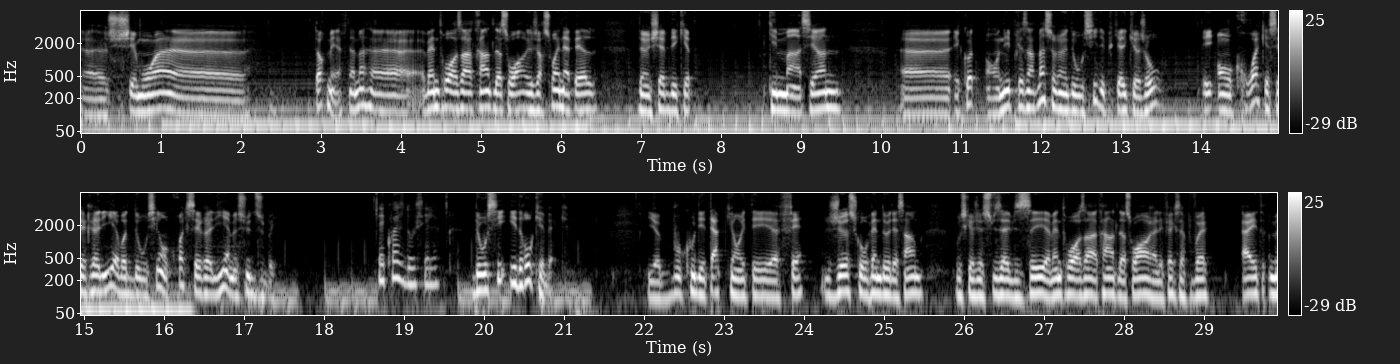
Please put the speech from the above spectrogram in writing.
je suis chez moi dormais finalement à 23h30 le soir et je reçois un appel d'un chef d'équipe qui me mentionne euh, écoute, on est présentement sur un dossier depuis quelques jours et on croit que c'est relié à votre dossier, on croit que c'est relié à M. Dubé. C'est quoi ce dossier-là? Dossier Hydro-Québec. Il y a beaucoup d'étapes qui ont été euh, faites jusqu'au 22 décembre, où ce que je suis avisé à 23h30 le soir à l'effet que ça pouvait être M.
